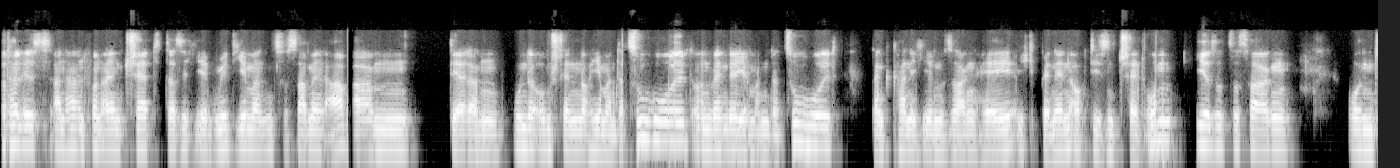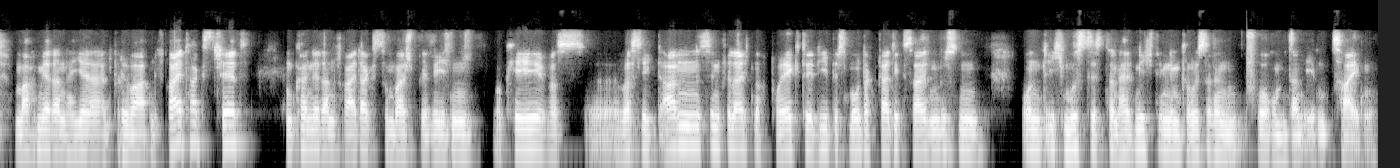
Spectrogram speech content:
Vorteil ist anhand von einem Chat, dass ich eben mit jemandem zusammenarbeite, der dann unter Umständen noch jemand dazu holt. Und wenn der jemanden dazu holt, dann kann ich eben sagen, hey, ich benenne auch diesen Chat um hier sozusagen und mache mir dann hier einen privaten Freitagschat und könnte dann freitags zum Beispiel reden, okay, was, äh, was liegt an, es sind vielleicht noch Projekte, die bis Montag fertig sein müssen und ich muss das dann halt nicht in einem größeren Forum dann eben zeigen.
